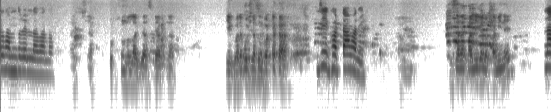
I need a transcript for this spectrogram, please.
আলহামদুলিল্লাহ ভালো। আচ্ছা খুব সুন্দর লাগছে আজকে আপনার। যে ঘরে বসে আছেন ঘরটা কার? জি ঘরটা আমারই। বিছানা খালি কেন স্বামী নেই? না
